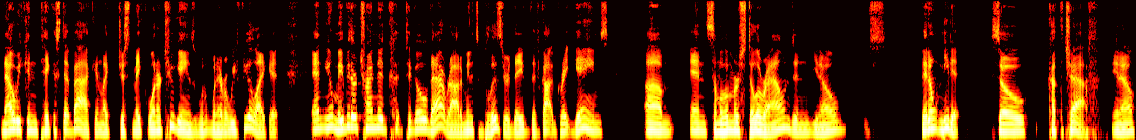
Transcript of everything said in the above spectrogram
Now we can take a step back and like just make one or two games whenever we feel like it." And you know, maybe they're trying to to go that route. I mean, it's Blizzard. They they've got great games, um, and some of them are still around, and you know, they don't need it. So cut the chaff you know,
